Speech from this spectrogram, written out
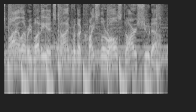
Smile, everybody. It's time for the Chrysler All Star Shootout.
